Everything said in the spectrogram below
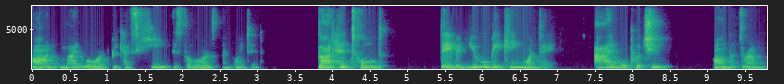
on my Lord because he is the Lord's anointed. God had told David, You will be king one day. I will put you on the throne.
